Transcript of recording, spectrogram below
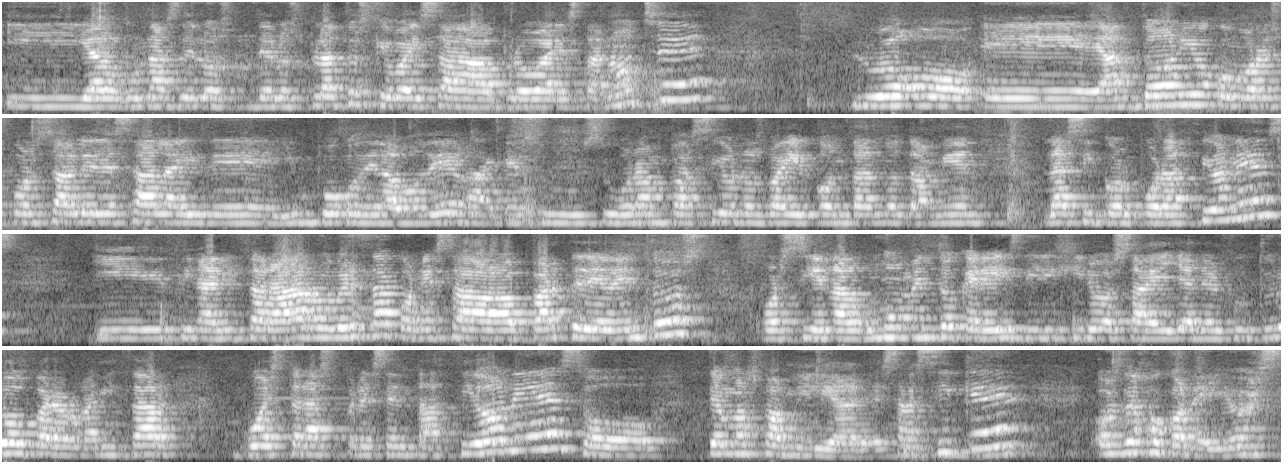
y algunos de los, de los platos que vais a probar esta noche. Luego eh, Antonio, como responsable de sala y, de, y un poco de la bodega, que es su, su, gran pasión, nos va a ir contando también las incorporaciones. Y finalizará Roberta con esa parte de eventos, por si en algún momento queréis dirigiros a ella en el futuro para organizar vuestras presentaciones o temas familiares. Así que os dejo con ellos.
